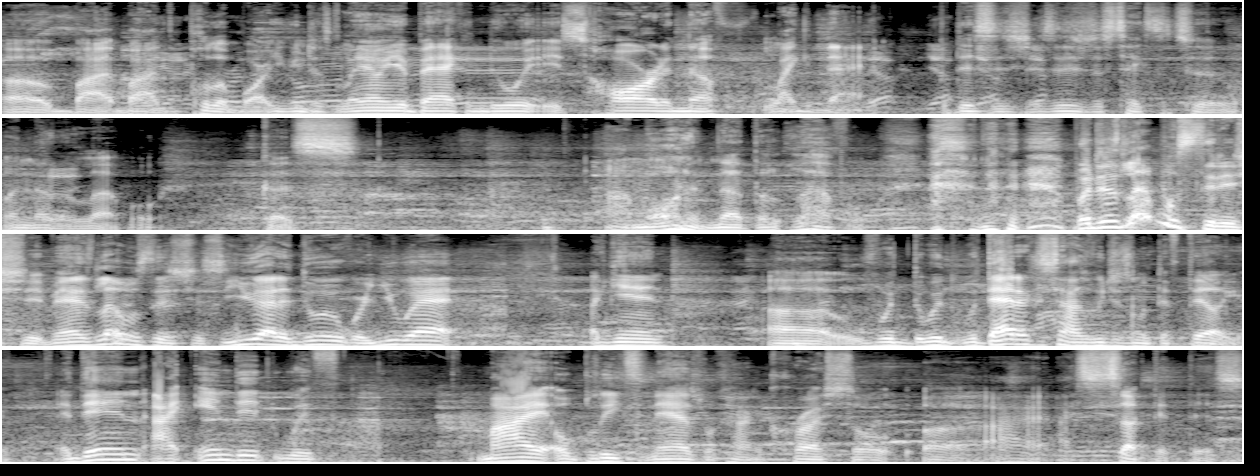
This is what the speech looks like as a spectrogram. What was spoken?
uh, by, by the pull-up bar. You can just lay on your back and do it. It's hard enough like that. But this is just, this just takes it to another level. Because I'm on another level. but there's levels to this shit, man. There's levels to this shit. So you got to do it where you at. Again, uh, with, with, with that exercise, we just went to failure. And then I ended with my obliques and abs were kind of crushed, so uh, I, I, sucked at this.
